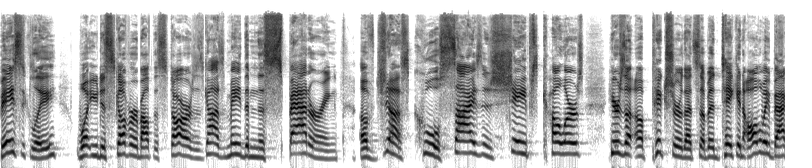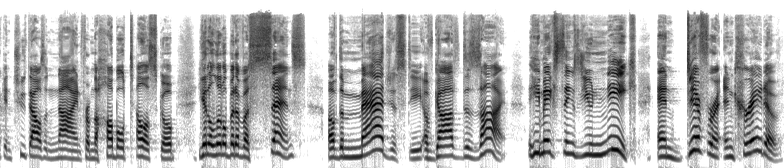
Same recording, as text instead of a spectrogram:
Basically, what you discover about the stars is God's made them this spattering of just cool sizes, shapes, colors. Here's a, a, picture that's uh, been taken all the way back in 2009 from the Hubble telescope. You get a little bit of a sense of the majesty of God's design. He makes things unique and different and creative.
